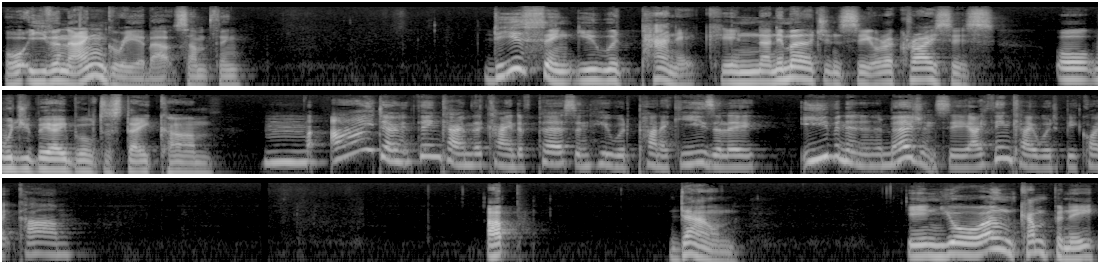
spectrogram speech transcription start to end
or even angry about something. Do you think you would panic in an emergency or a crisis? Or would you be able to stay calm? Mm, I don't think I'm the kind of person who would panic easily. Even in an emergency, I think I would be quite calm. Up, down. In your own company,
